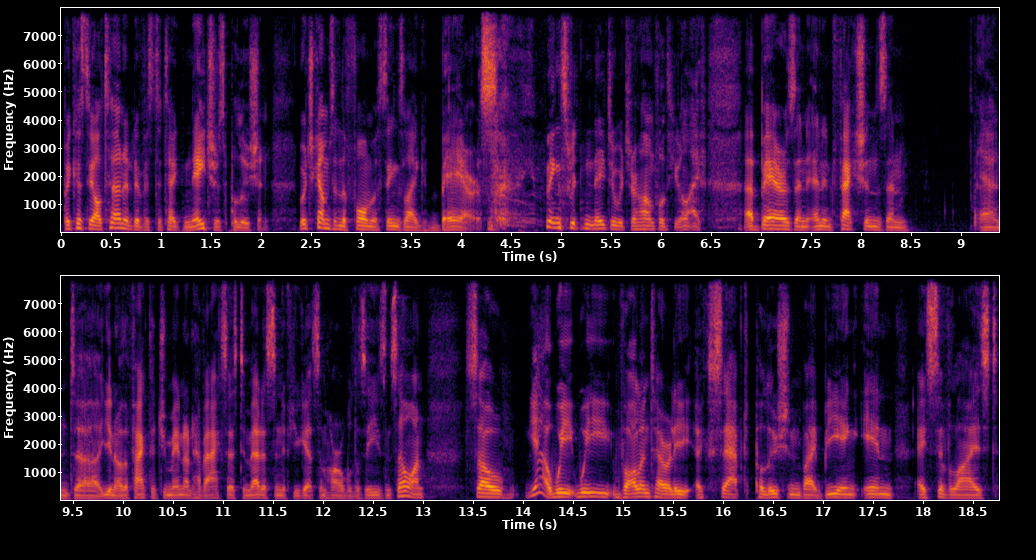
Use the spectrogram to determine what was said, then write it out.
because the alternative is to take nature's pollution, which comes in the form of things like bears, things in nature which are harmful to your life, uh, bears and, and infections and and uh, you know the fact that you may not have access to medicine if you get some horrible disease and so on so yeah we we voluntarily accept pollution by being in a civilized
